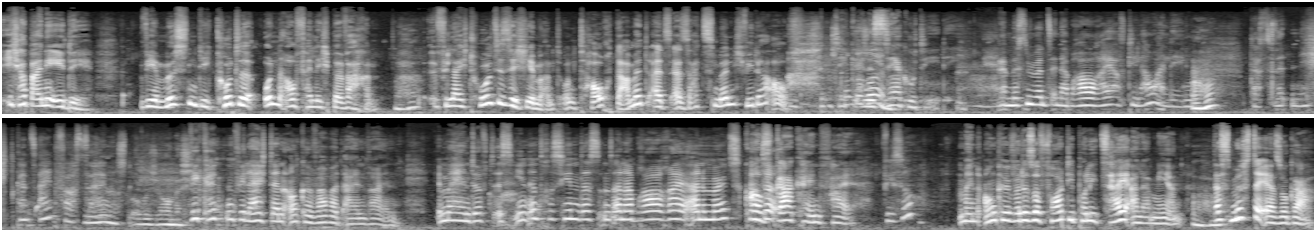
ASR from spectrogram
Ich habe eine Idee. Wir müssen die Kutte unauffällig bewachen. Aha. Vielleicht holt sie sich jemand und taucht damit als Ersatzmönch wieder auf. Ach, das ist eine sehr gute Idee. Ja, dann müssen wir uns in der Brauerei auf die Lauer legen. Aha. Das wird nicht ganz einfach sein. Ja, das glaube ich auch nicht. Wir könnten vielleicht deinen Onkel Robert einweihen. Immerhin dürfte es ihn interessieren, dass in seiner Brauerei eine Mönchskutte... Auf gar keinen Fall. Wieso? Mein Onkel würde sofort die Polizei alarmieren. Aha. Das müsste er sogar.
